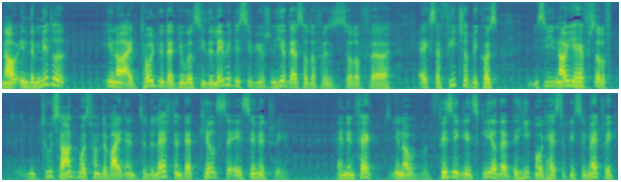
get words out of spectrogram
Now in the middle, you know, I told you that you will see the Levy distribution here. There's sort of a sort of uh, extra feature because you see now you have sort of two sound modes from the right and to the left, and that kills the asymmetry. And in fact, you know, physically it's clear that the heat mode has to be symmetric.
